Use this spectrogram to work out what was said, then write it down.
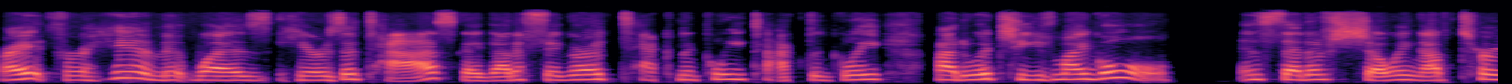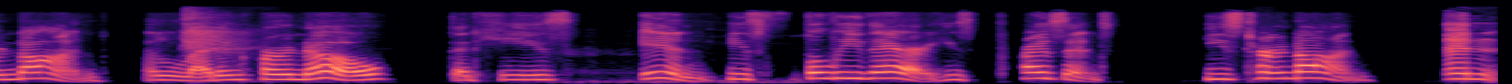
right? For him, it was here's a task. I got to figure out technically, tactically how to achieve my goal instead of showing up turned on and letting her know that he's in, he's fully there, he's present, he's turned on. And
